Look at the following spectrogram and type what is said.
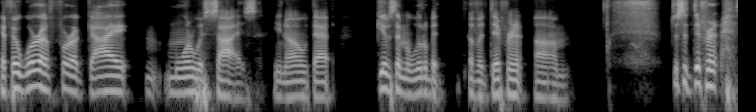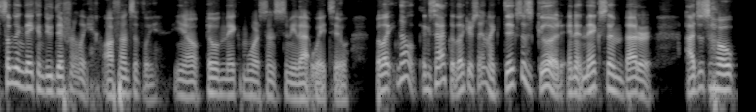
If it were a, for a guy more with size, you know, that gives them a little bit of a different, um, just a different something they can do differently offensively. You know, it would make more sense to me that way too. But like, no, exactly like you're saying, like Diggs is good and it makes them better. I just hope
